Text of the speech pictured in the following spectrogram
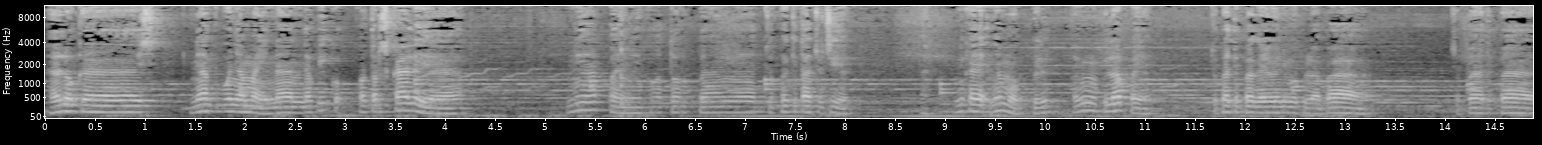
Halo guys, ini aku punya mainan tapi kok kotor sekali ya. Ini apa ini kotor banget. Coba kita cuci ya. Eh, ini kayaknya mobil, tapi mobil apa ya? Coba tebak ayo ini mobil apa? Coba tebak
